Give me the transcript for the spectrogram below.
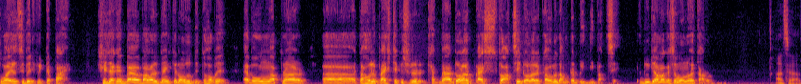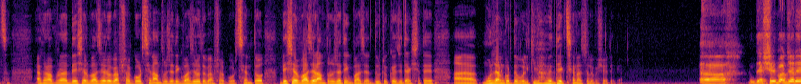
তোমার এলসি বেনিফিটটা পায়। সেই জায়গায় বাংলাদেশ ব্যাংকে নজর দিতে হবে এবং আপনার তাহলে প্রাইসটা কিছুটা থাকবে। আর ডলার প্রাইস তো আছেই ডলারের কারণে দামটা বৃদ্ধি পাচ্ছে। দুইটি আমার কাছে মনে হয় কারণ। আচ্ছা আচ্ছা। এখন আপনারা দেশের বাজারেও ব্যবসা করছেন আন্তর্জাতিক বাজারেও তো ব্যবসা করছেন। তো দেশের বাজার আন্তর্জাতিক বাজার দুটোকে যদি একসাথে মূল্যায়ন করতে বলি কীভাবে দেখছেন আসলে বিষয়টিকে? দেশের বাজারে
